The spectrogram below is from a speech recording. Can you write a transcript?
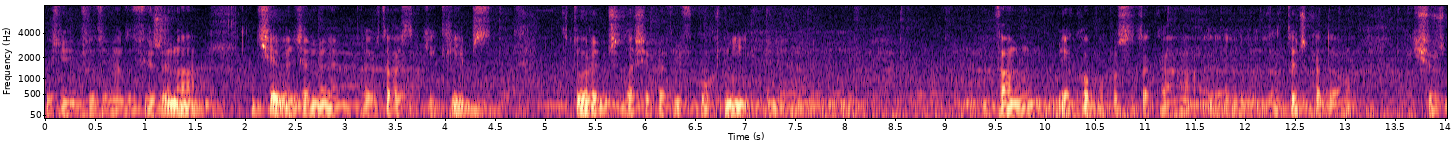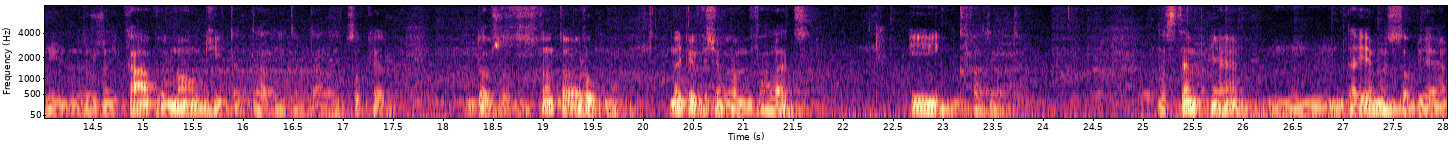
później przejdziemy do Fusiona. Dzisiaj będziemy projektować taki klips, który przyda się pewnie w kuchni Wam jako po prostu taka zatyczka do jakiejś różni, różnej kawy, mąki i tak dalej, i tak cukier. Dobrze, no to róbmy. Najpierw wyciągamy walec i kwadrat. Następnie mm, dajemy sobie y,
